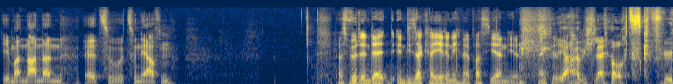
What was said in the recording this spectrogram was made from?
jemanden anderen äh, zu, zu nerven. Das wird in, der, in dieser Karriere nicht mehr passieren, Nils. ja, habe ich leider auch das Gefühl.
